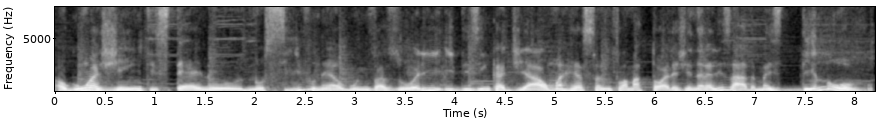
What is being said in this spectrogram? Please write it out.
algum agente externo nocivo, né, algum invasor e, e desencadear uma reação inflamatória generalizada. Mas, de novo,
